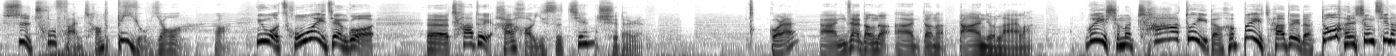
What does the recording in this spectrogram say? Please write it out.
事出反常的必有妖啊，是吧？因为我从未见过，呃，插队还好意思坚持的人。果然啊，你再等等啊，等等，答案就来了。为什么插队的和被插队的都很生气呢？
